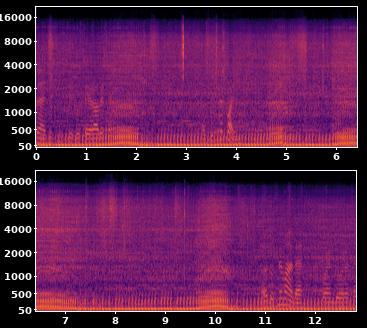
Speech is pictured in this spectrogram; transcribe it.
Бля, тут всі гусей робиться. А тут прикольно. А тут нема де поендурити.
